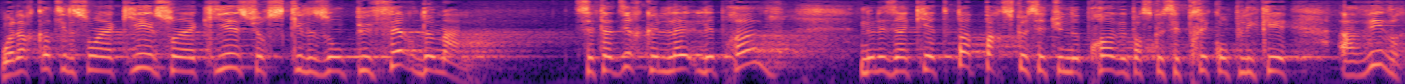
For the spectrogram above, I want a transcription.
Ou alors quand ils sont inquiets, ils sont inquiets sur ce qu'ils ont pu faire de mal. C'est-à-dire que l'épreuve ne les inquiète pas parce que c'est une preuve et parce que c'est très compliqué à vivre,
